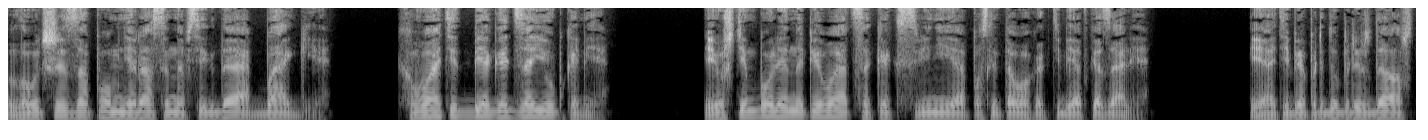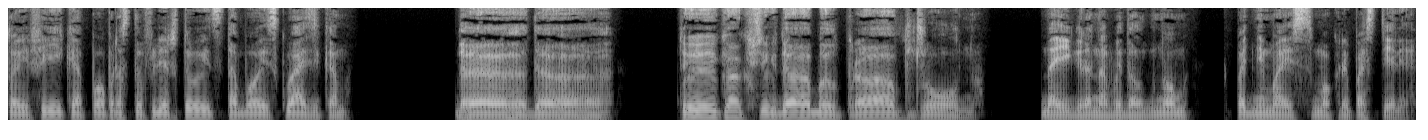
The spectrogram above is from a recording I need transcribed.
Лучше запомни раз и навсегда, Багги. Хватит бегать за юбками. И уж тем более напиваться, как свинья после того, как тебе отказали. Я тебя предупреждал, что Эфийка попросту флиртует с тобой и с Квазиком. «Да, да, ты, как всегда, был прав, Джон», — наигранно выдал гном, поднимаясь с мокрой постели.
